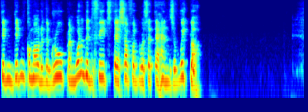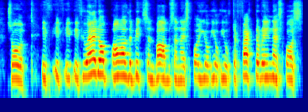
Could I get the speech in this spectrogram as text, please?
didn't didn't come out of the group, and one of the defeats they suffered was at the hands of Wicklow. So if if if, you add up all the bits and bobs, and I suppose you you, you have to factor in, I suppose,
